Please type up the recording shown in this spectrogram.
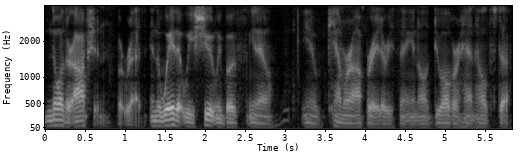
no other option but red. In the way that we shoot, we both, you know, you know, camera operate everything and all do all of our handheld stuff.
